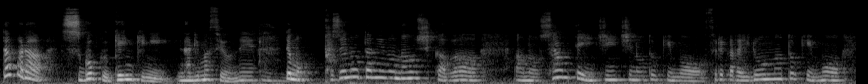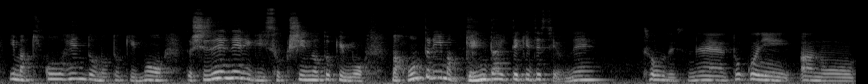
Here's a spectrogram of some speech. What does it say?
だからすごく元気になりますよね、うん、でも「風の谷のナウシカは」あの3.11の時もそれからいろんな時も今気候変動の時も自然エネルギー促進の時も、まあ、本当に今現代的ですよね。そうですね特にあの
